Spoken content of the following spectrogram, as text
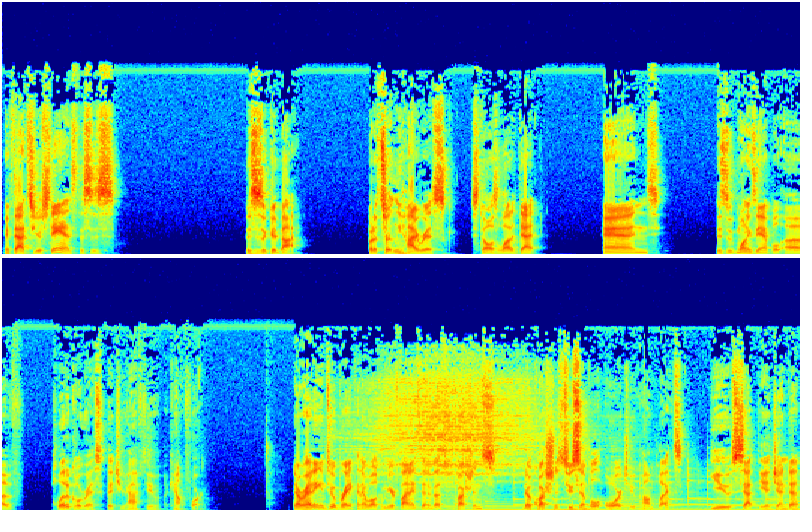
If that's your stance, this is this is a good buy but it's certainly high risk, still has a lot of debt. And this is one example of political risk that you have to account for. Now we're heading into a break, and I welcome your finance and investment questions. No question is too simple or too complex. You set the agenda.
